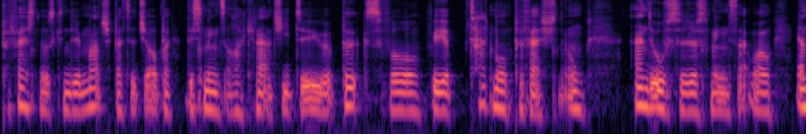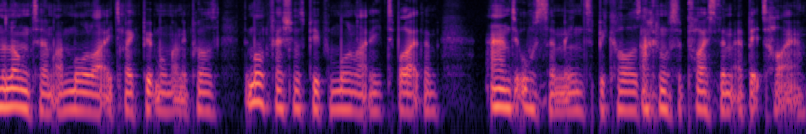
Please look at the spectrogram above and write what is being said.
professionals, can do a much better job. This means I can actually do books for be a tad more professional. And also just means that, well, in the long term, I'm more likely to make a bit more money because the more professionals people, are more likely to buy them and it also means because I can also price them a bit higher,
